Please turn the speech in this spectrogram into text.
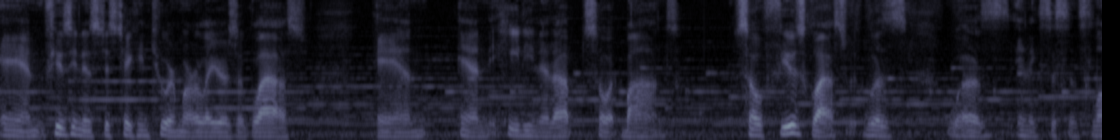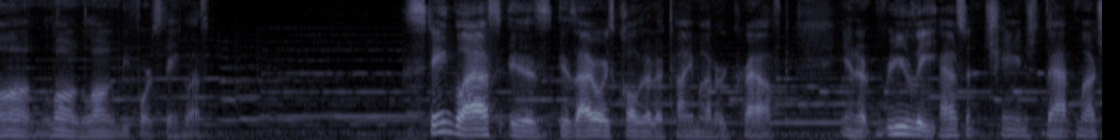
And fusing is just taking two or more layers of glass and, and heating it up so it bonds. So fused glass was, was in existence long, long, long before stained glass. Stained glass is, is I always call it a time-honored craft, and it really hasn't changed that much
